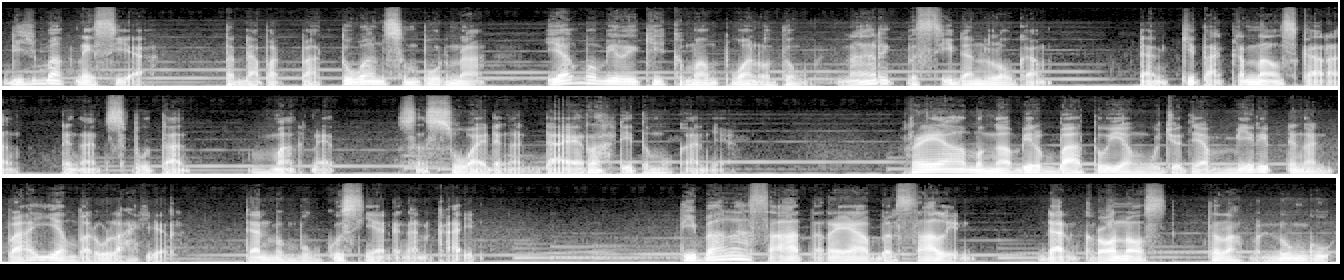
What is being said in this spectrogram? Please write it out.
Di Magnesia terdapat batuan sempurna yang memiliki kemampuan untuk menarik besi dan logam dan kita kenal sekarang dengan sebutan magnet sesuai dengan daerah ditemukannya. Rea mengambil batu yang wujudnya mirip dengan bayi yang baru lahir dan membungkusnya dengan kain. Tibalah saat Rea bersalin dan Kronos telah menunggu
